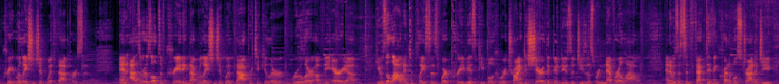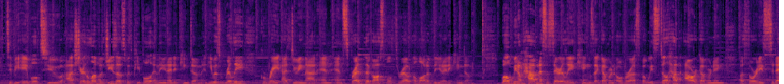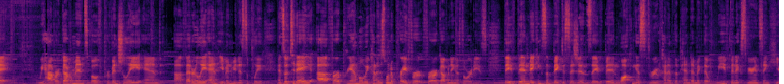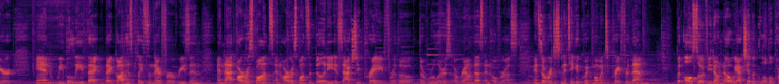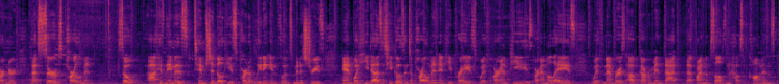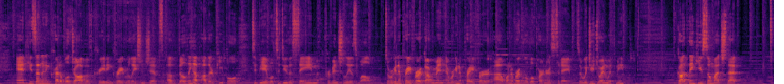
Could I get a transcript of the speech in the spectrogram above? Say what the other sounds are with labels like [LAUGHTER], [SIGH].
create relationship with that person. And as a result of creating that relationship with that particular ruler of the area, he was allowed into places where previous people who were trying to share the good news of Jesus were never allowed. And it was this effective, incredible strategy to be able to uh, share the love of Jesus with people in the United Kingdom. And he was really great at doing that and, and spread the gospel throughout a lot of the United Kingdom. Well, we don't have necessarily kings that govern over us, but we still have our governing authorities today. We have our government, both provincially and uh, federally, and even municipally. And so today, uh, for our preamble, we kind of just want to pray for, for our governing authorities. They've been making some big decisions. They've been walking us through kind of the pandemic that we've been experiencing here. And we believe that, that God has placed them there for a reason, and that our response and our responsibility is to actually pray for the, the rulers around us and over us. And so we're just going to take a quick moment to pray for them. But also, if you don't know, we actually have a global partner that serves Parliament. So uh, his name is Tim Schindel. He's part of Leading Influence Ministries. And what he does is he goes into Parliament and he prays with our MPs, our MLAs, with members of government that, that find themselves in the House of Commons. And he's done an incredible job of creating great relationships, of building up other people to be able to do the same provincially as well. So we're gonna pray for our government and we're gonna pray for uh, one of our global partners today. So would you join with me? God, thank you so much that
